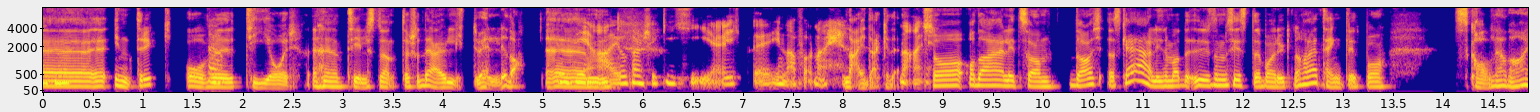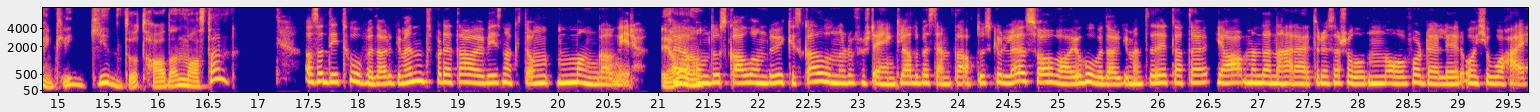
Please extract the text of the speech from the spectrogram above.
eh, inntrykk over ja. ti år til studenter, så det er jo litt uheldig, da. det er eh, jo kanskje ikke helt uh, innafor, nei. Nei, det er ikke det. Så, og da er jeg litt sånn, da skal jeg ærlig innrømme at liksom, de siste par ukene har jeg tenkt litt på skal jeg da egentlig gidde å ta den masteren? Altså ditt hovedargument, for dette har vi snakket om mange ganger, ja, ja. Eh, om du skal, om du ikke skal, og når du først egentlig hadde bestemt deg at du skulle, så var jo hovedargumentet ditt at ja, men denne her autorisasjonen og fordeler og tjo og hei.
